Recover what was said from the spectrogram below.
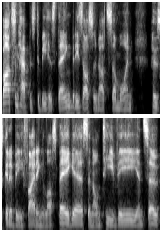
boxing happens to be his thing, but he's also not someone who's going to be fighting in Las Vegas and on TV. And so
